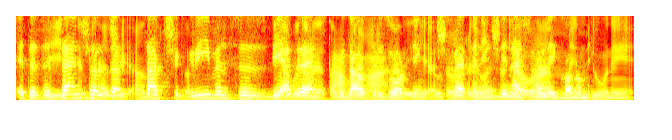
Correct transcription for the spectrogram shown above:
It is essential that such grievances be addressed without resorting to threatening the national economy.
